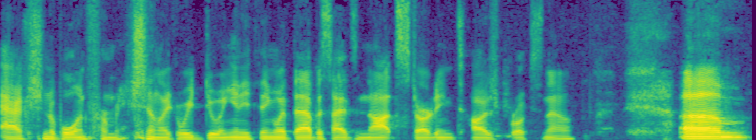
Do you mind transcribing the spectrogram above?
actionable information? Like, are we doing anything with that besides not starting Tahj Brooks now? Um,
